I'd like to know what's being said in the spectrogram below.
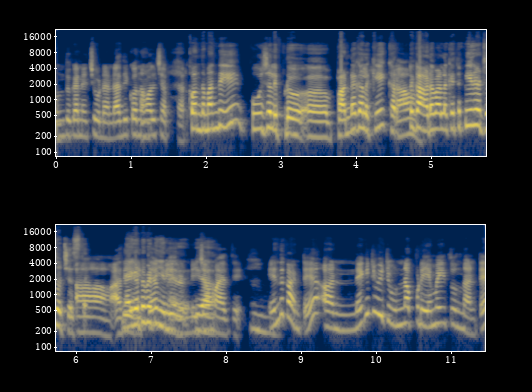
ముందుగానే చూడండి అది కొంత వాళ్ళు చెప్తారు. కొంతమంది పూజలు ఇప్పుడు పండగలకి కరెక్ట్గా. ఆడవాళ్ళకైతే పీరియడ్స్ వచ్చేస్తాయి. ఉమ్, ఎందుకంటే ఆ నెగిటివిటీ ఉన్నప్పుడు ఏమైతుందంటే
